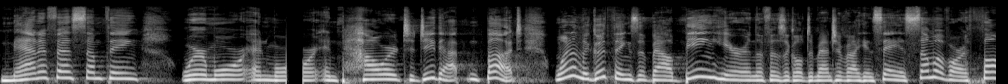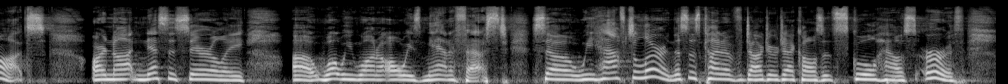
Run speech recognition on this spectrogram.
manifest something, we're more and more empowered to do that. But one of the good things about being here in the physical dimension, if I can say, is some of our thoughts are not necessarily uh, what we want to always manifest. So we have to learn. This is kind of, Dr. Jack calls it schoolhouse earth.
